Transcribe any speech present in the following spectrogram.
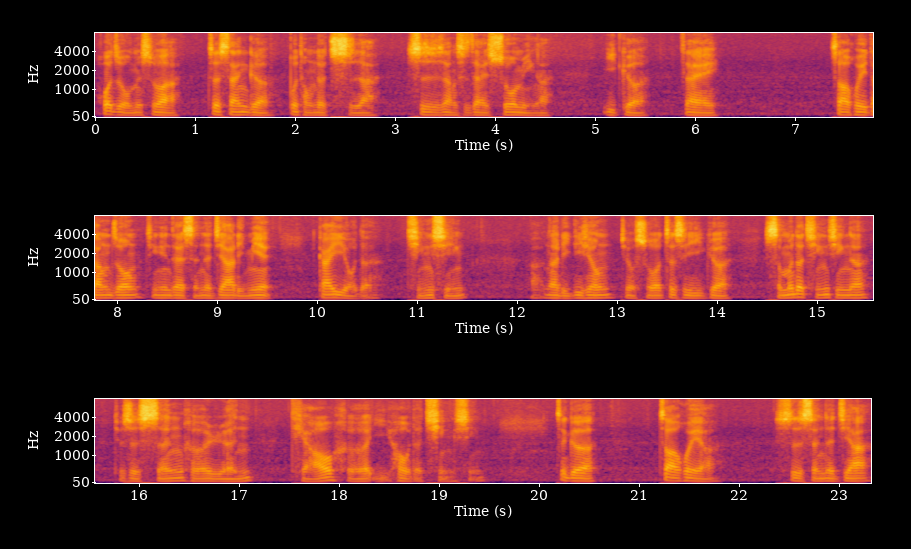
或者我们说啊这三个不同的词啊。事实上是在说明啊，一个在教会当中，今天在神的家里面该有的情形啊。那李弟兄就说，这是一个什么的情形呢？就是神和人调和以后的情形。这个教会啊，是神的家，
